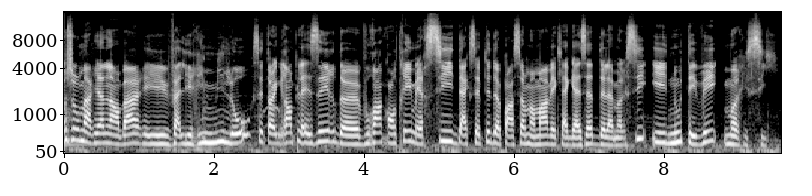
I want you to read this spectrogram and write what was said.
Bonjour Marianne Lambert et Valérie Milo. C'est un grand plaisir de vous rencontrer. Merci d'accepter de passer un moment avec la Gazette de la Mauricie et nous TV Mauricie.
